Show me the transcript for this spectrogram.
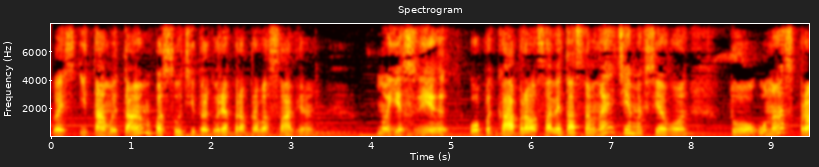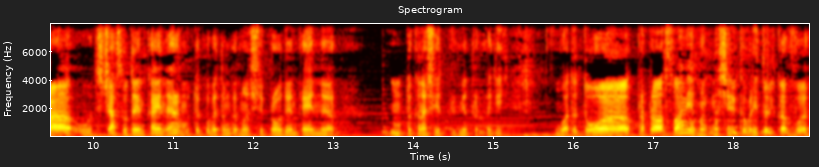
То есть и там, и там, по сути, говорят про православие. Но если ОПК православие это основная тема всего, то у нас про... Вот сейчас у ДНК-НР, мы только в этом году начали про ДНК-НР, ну, только начали этот предмет проходить, вот, то про православие мы начали говорить только в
